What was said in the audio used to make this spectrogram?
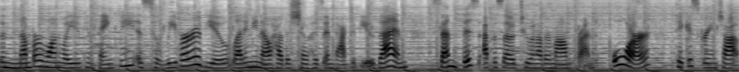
the number one way you can thank me is to leave a review letting me know how the show has impacted you. Then send this episode to another mom friend or Take a screenshot,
